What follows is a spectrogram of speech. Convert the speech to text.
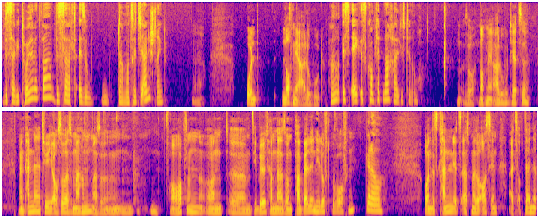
wisst ihr wie teuer das war? Wisst ihr, also, da haben wir uns richtig angestrengt. Ja. Und noch mehr Aluhut. Ja, Ist, ist komplett nachhaltig denn auch. So, noch mehr Aluhut jetzt. Man kann da natürlich auch sowas machen. Also ähm, Frau Hopfen und ähm, die Bild haben da so ein paar Bälle in die Luft geworfen. Genau. Und es kann jetzt erstmal so aussehen, als ob da eine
